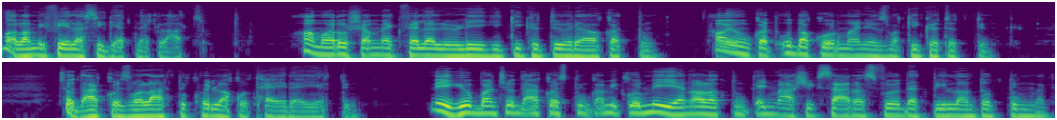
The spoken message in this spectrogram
Valamiféle szigetnek látszott. Hamarosan megfelelő légi kikötőre akadtunk. Hajunkat odakormányozva kikötöttünk. Csodálkozva láttuk, hogy lakott helyre értünk. Még jobban csodálkoztunk, amikor mélyen alattunk egy másik szárazföldet pillantottunk meg,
